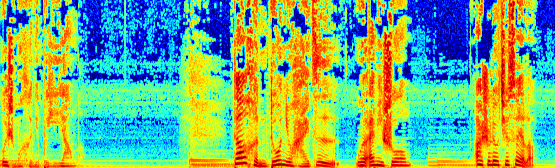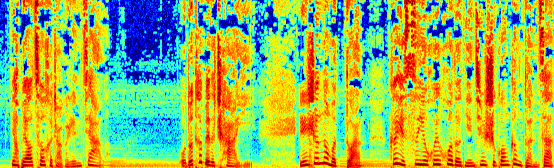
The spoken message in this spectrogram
为什么和你不一样了。当很多女孩子问艾米说。二十六七岁了，要不要凑合找个人嫁了？我都特别的诧异，人生那么短，可以肆意挥霍的年轻时光更短暂，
